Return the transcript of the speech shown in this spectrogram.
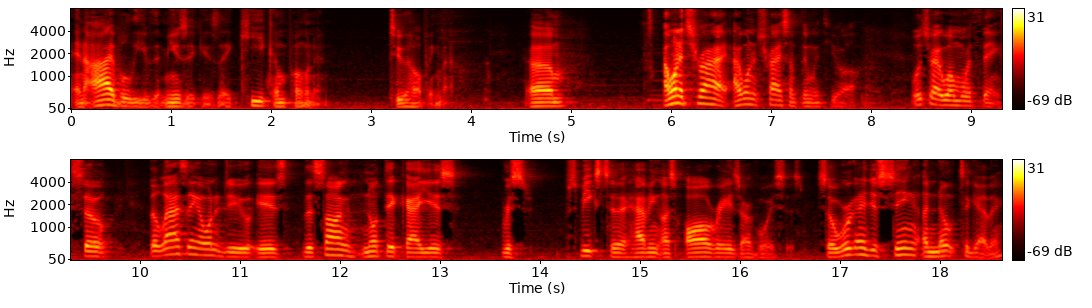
And I believe that music is a key component to helping that. Um, I want to try. I want to try something with you all. We'll try one more thing. So the last thing I want to do is the song "No Te Calles" res- speaks to having us all raise our voices. So we're going to just sing a note together,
